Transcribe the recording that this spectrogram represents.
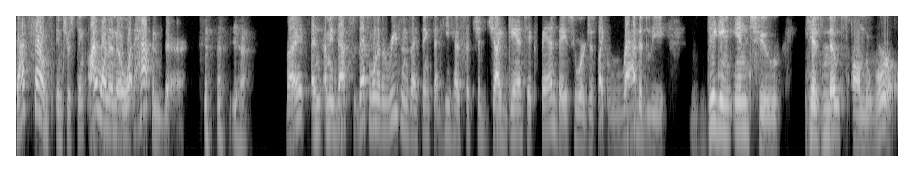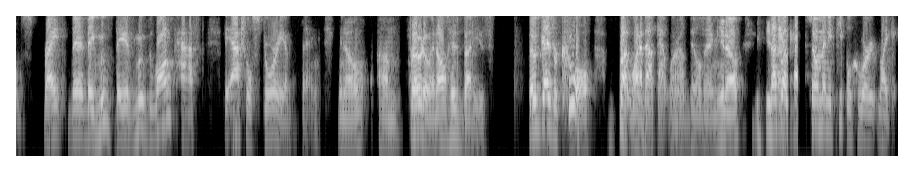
that sounds interesting. I want to know what happened there." yeah. right and i mean that's that's one of the reasons i think that he has such a gigantic fan base who are just like rabidly digging into his notes on the worlds right? They they moved they have moved long past the actual story of the thing you know? Um, frodo and all his buddies. Those guys were cool but what about that world building you know? That's why so many people who are like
